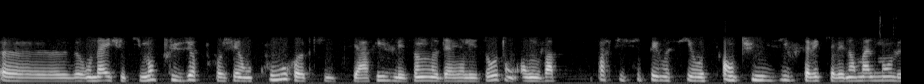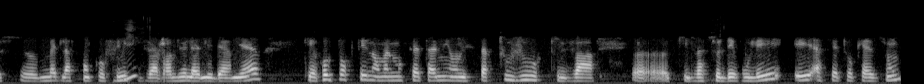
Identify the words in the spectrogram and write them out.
on a effectivement plusieurs projets en cours qui, arrivent les uns derrière les autres. On, va participer aussi en Tunisie. Vous savez qu'il y avait normalement le sommet de la francophonie qui devait avoir lieu l'année dernière, qui est reporté normalement cette année. On espère toujours qu'il va euh, qu'il va se dérouler. Et à cette occasion,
